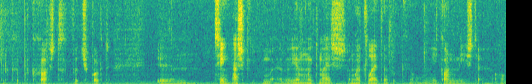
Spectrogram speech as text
porque, porque gosto do desporto. Hum, sim, acho que havia muito mais um atleta do que um economista ou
